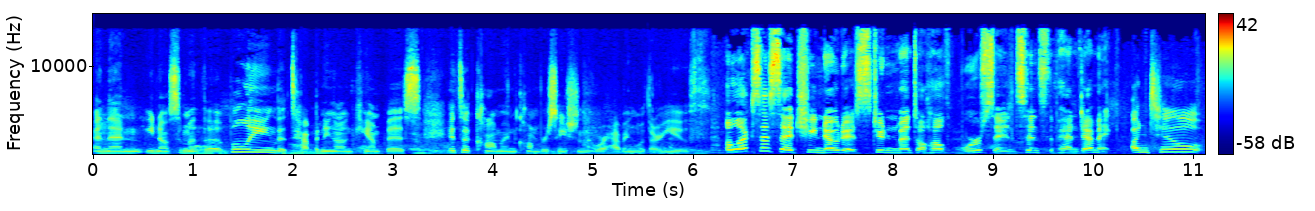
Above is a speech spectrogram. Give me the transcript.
and then, you know, some of the bullying that's happening on campus. It's a common conversation that we're having with our youth. Alexa said she noticed student mental health worsen since the pandemic. Until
